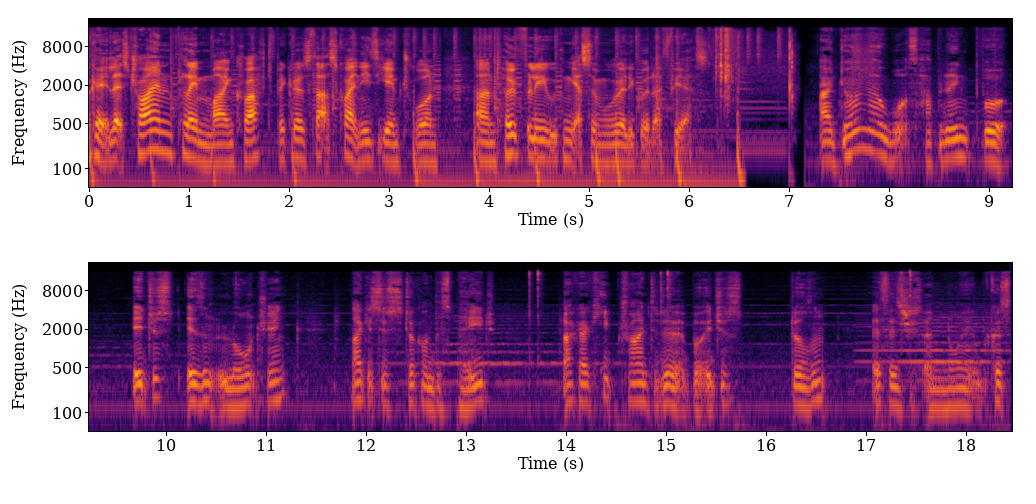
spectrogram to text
Okay, let's try and play Minecraft because that's quite an easy game to run and hopefully we can get some really good FPS. I don't know what's happening, but it just isn't launching. Like it's just stuck on this page. Like I keep trying to do it, but it just doesn't. This is just annoying because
